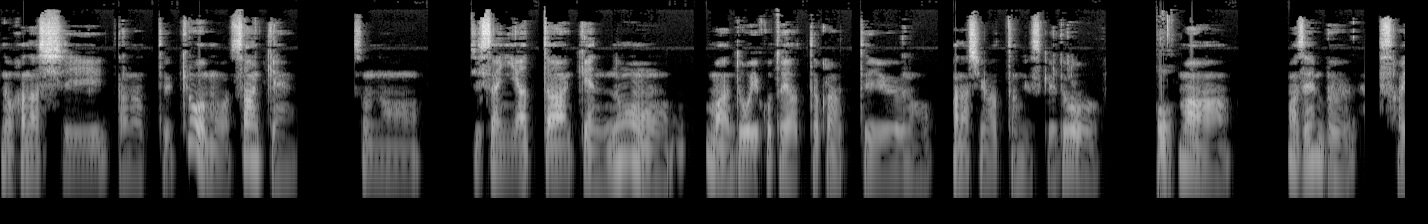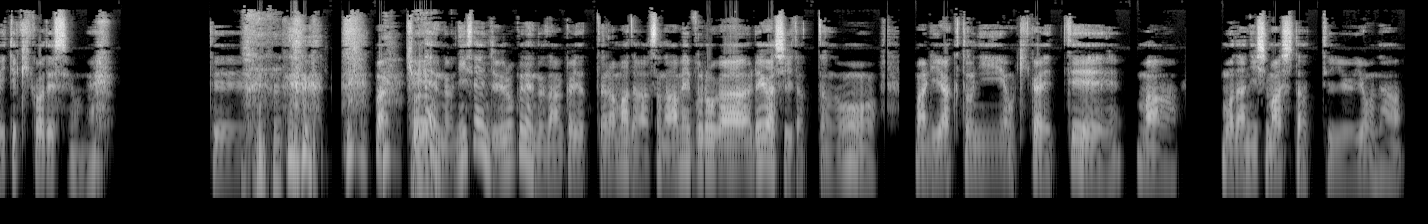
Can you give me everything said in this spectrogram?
の話だなって、今日も3件、その、実際にやった案件の、まあどういうことやったかっていうの話があったんですけどお、まあ、まあ全部最適化ですよね。で、まあ去年の2016年の段階だったらまだそのアメブロがレガシーだったのを、まあ React に置き換えて、まあモダンにしましたっていうような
